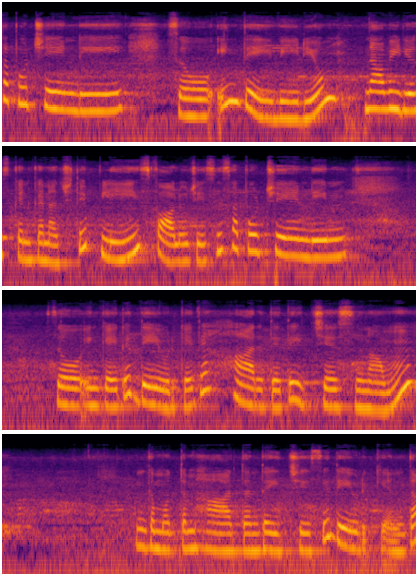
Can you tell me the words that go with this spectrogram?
సపోర్ట్ చేయండి. సో ఇంతే ఈ వీడియో. నా వీడియోస్ కనుక నచ్చితే ప్లీజ్ ఫాలో చేసి సపోర్ట్ చేయండి. సో ఇంకైతే దేవుడికైతే హారతి అయితే ఇచ్చేస్తున్నాము. ఇంకా మొత్తం హారతి అంతా ఇచ్చేసి దేవుడికి అంతా.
